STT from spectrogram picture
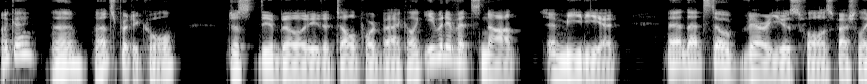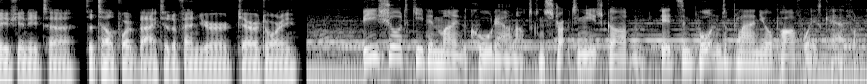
Okay, uh, that's pretty cool. Just the ability to teleport back, like even if it's not immediate, uh, that's still very useful, especially if you need to, to teleport back to defend your territory. Be sure to keep in mind the cooldown after constructing each garden. It's important to plan your pathways carefully.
